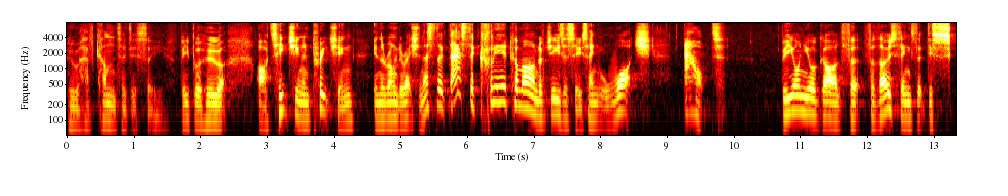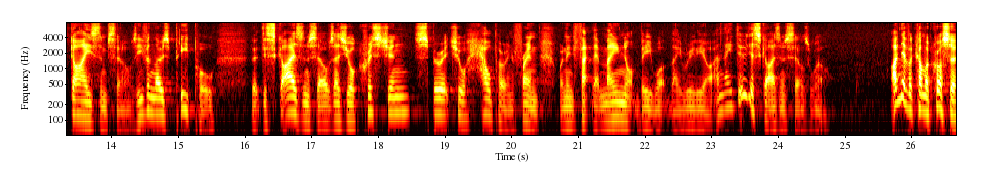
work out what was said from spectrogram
who have come to deceive, people who are teaching and preaching in the wrong direction. That's the, that's the clear command of Jesus here, saying, Watch out. Be on your guard for, for those things that disguise themselves, even those people that disguise themselves as your Christian spiritual helper and friend, when in fact that may not be what they really are. And they do disguise themselves well. I've never come across a,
